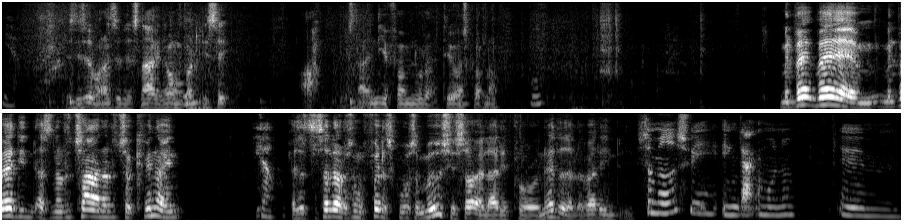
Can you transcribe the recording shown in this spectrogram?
Ja. Hvis de så hvor lang tid jeg snakker, det må man godt lige se. Ah, vi snakker 49 minutter, det er jo også godt nok. Mm. Men hvad, hvad, men hvad er din, altså når du tager, når du tager kvinder ind, Ja. altså så laver du sådan nogle fælles kurser, mødes I så, eller er det på nettet, eller hvad er det egentlig Så mødes vi en gang om måneden. Øhm,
